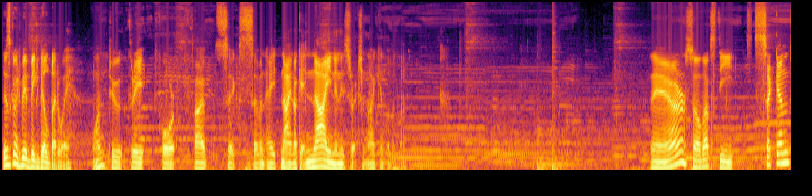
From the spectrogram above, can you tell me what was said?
This is going to be a big build, by the way. One, two, three, four, five, six, seven, eight, nine. Okay, nine in this direction. I can live with that. There, so that's the second.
